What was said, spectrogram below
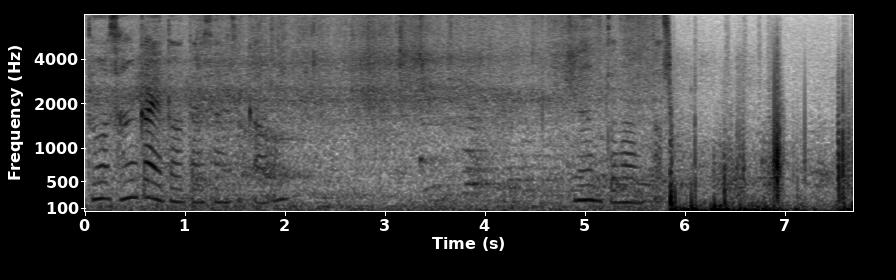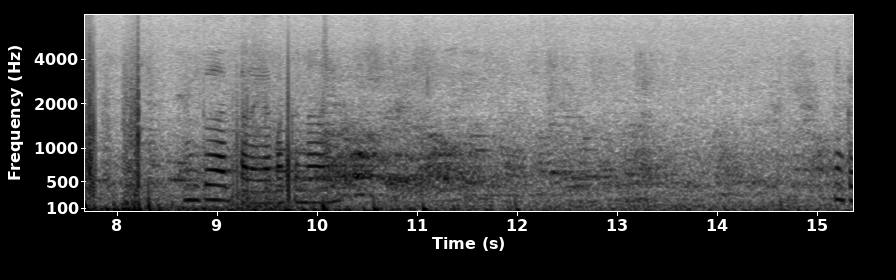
と3回トータル3時間？なんとなんと。本当だったらやばくない？なんか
